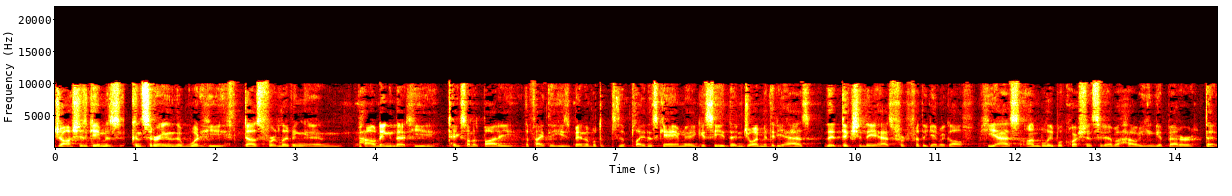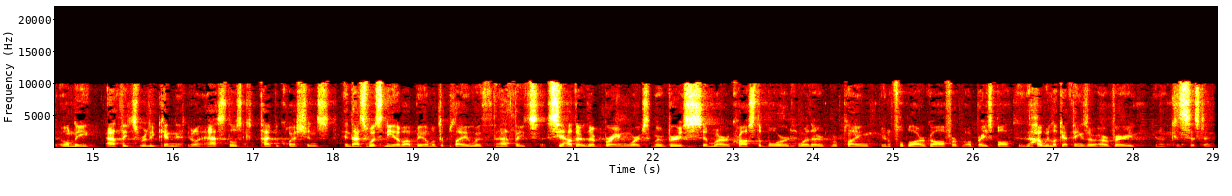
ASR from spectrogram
Josh's game is considering the, what he does for a living and pounding that he takes on his body, the fact that he's been able to, to, play this game, and you can see the enjoyment that he has, the addiction that he has for, for the game of golf. He asks unbelievable questions today about how he can get better that only athletes really can you know, ask those type of questions. And that's what's neat about being able to play with athletes, see how their, their brain works. We're very similar across the board, whether we're playing you know, football or golf or, or baseball. How we look at things are, are very you know, consistent.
